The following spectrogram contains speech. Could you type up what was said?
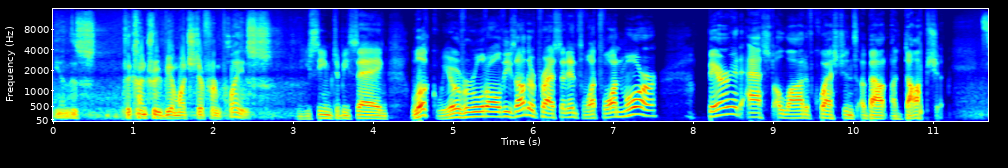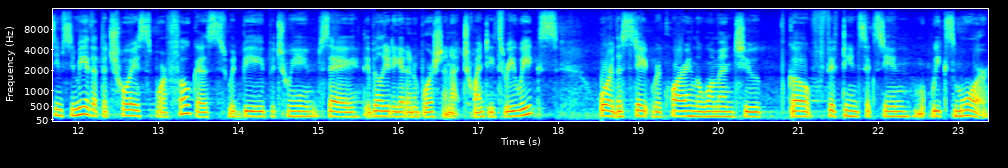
you know, this, the country would be a much different place. You seem to be saying, look, we overruled all these other precedents. What's one more? Barrett asked a lot of questions about adoption. It seems to me that the choice more focused would be between, say, the ability to get an abortion at 23 weeks or the state requiring the woman to go 15, 16 weeks more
